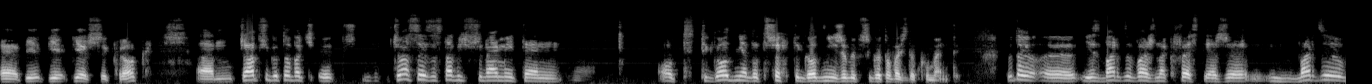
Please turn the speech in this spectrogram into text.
e, pie, pie, pierwszy krok. Trzeba przygotować, e, trzeba sobie zostawić przynajmniej ten od tygodnia do trzech tygodni, żeby przygotować dokumenty. Tutaj e, jest bardzo ważna kwestia, że bardzo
